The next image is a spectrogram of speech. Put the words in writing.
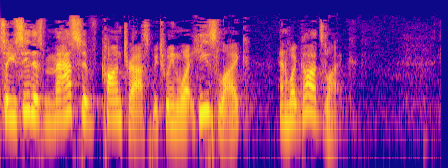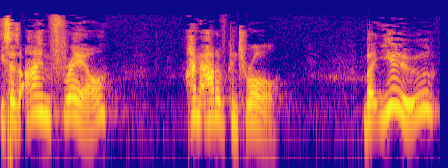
And so you see this massive contrast between what he's like and what God's like. He says, I'm frail, I'm out of control. But you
